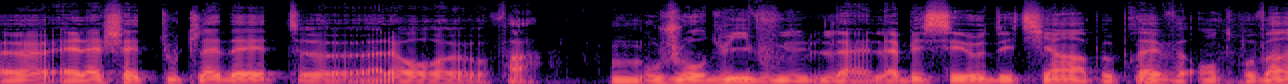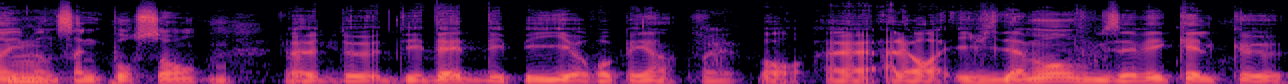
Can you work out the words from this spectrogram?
euh, elle achète toute la dette. Euh, alors, enfin Mm. Aujourd'hui, la, la, BCE détient à peu près entre 20 et 25 mm. euh, de, des dettes des pays européens. Bon, euh, alors évidemment, vous avez quelques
